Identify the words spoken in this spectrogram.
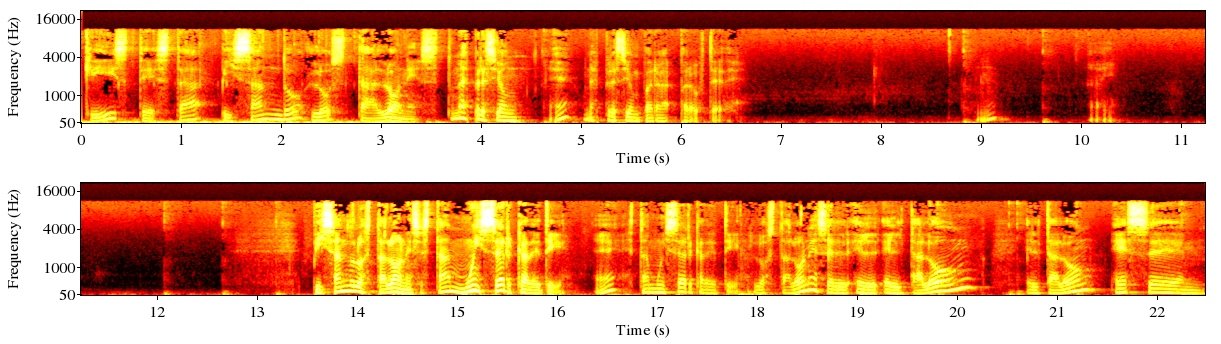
Chris te está pisando los talones. Una expresión, una expresión para, para ustedes. ¿Mm? Pisando los talones, está muy cerca de ti. ¿eh? Está muy cerca de ti. Los talones, el, talón, el talón es eh,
